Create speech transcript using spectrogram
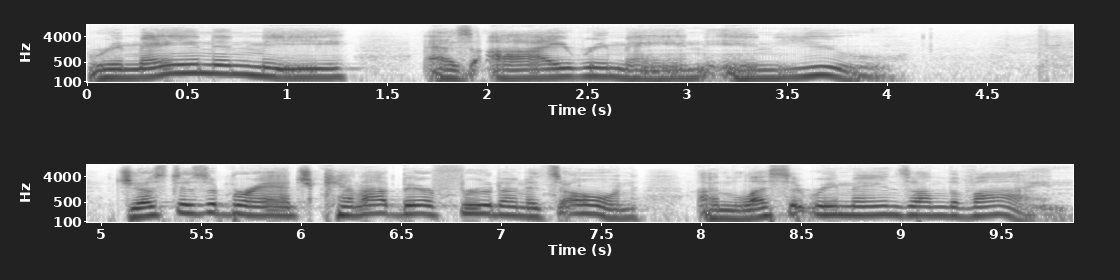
Remain in me as I remain in you. Just as a branch cannot bear fruit on its own unless it remains on the vine,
